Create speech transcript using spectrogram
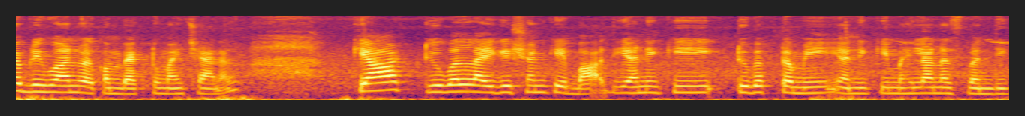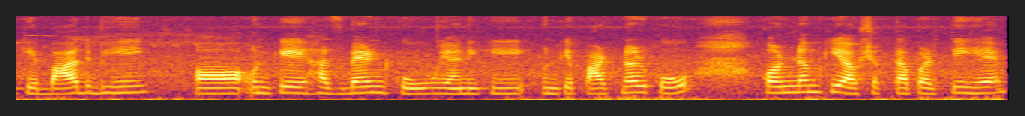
everyone welcome back to my channel क्या ट्यूबल लाइगेशन के बाद, यानी कि ट्यूबेक्टमी यानी कि महिला नसबंदी के बाद भी उनके हस्बैंड को, यानी कि उनके पार्टनर को कॉन्डम की आवश्यकता पड़ती है,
